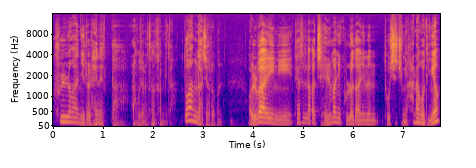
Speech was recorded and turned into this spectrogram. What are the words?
훌륭한 일을 해냈다라고 저는 생각합니다. 또 한 가지 여러분 얼바인이 테슬라가 제일 많이 굴러다니는 도시 중에 하나거든요.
